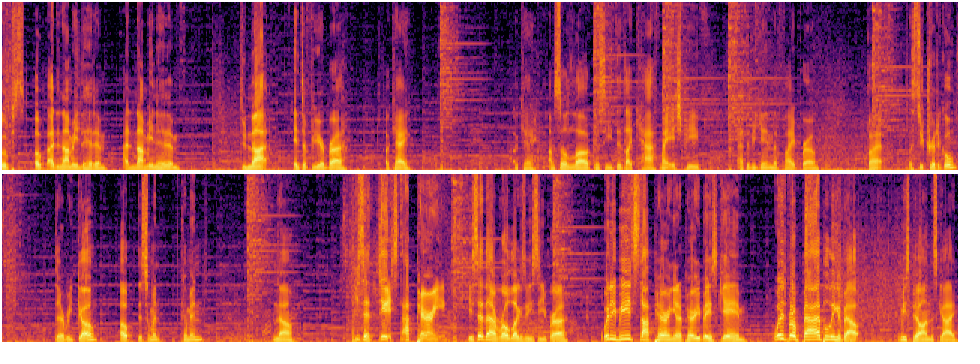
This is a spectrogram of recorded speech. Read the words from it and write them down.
Oops. Oh, I did not mean to hit him. I did not mean to hit him. Do not interfere, bro. Okay. Okay, I'm so low because he did like half my HP at the beginning of the fight, bro. But let's do critical. There we go. Oh, did someone come in? No. He said, dude, stop parrying. He said that on Roblox VC, bro. What do you mean stop parrying in a parry-based game? What is bro babbling about? Let me spill on this guy.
